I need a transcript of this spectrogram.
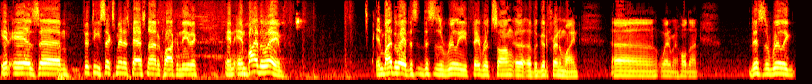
It is um, 56 minutes past 9 o'clock in the evening. And, and by the way, and by the way, this, this is a really favorite song uh, of a good friend of mine. Uh, wait a minute, hold on. This is a really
